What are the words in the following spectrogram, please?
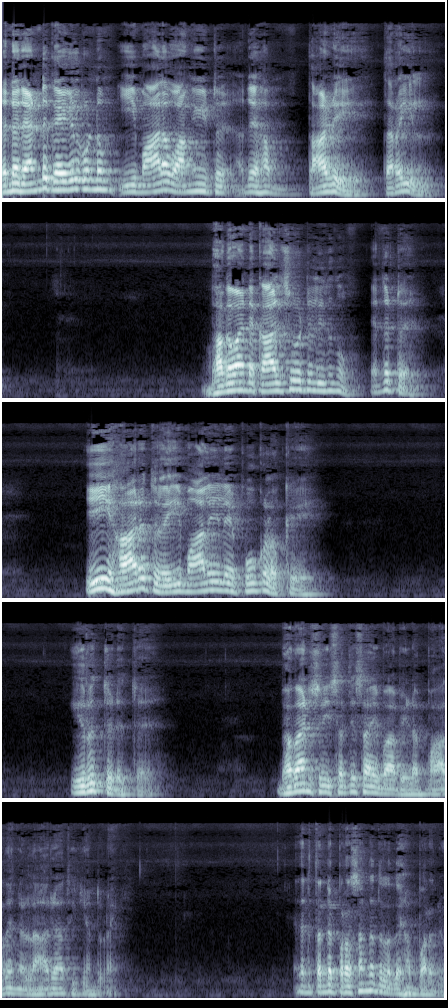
തന്റെ രണ്ട് കൈകൾ കൊണ്ടും ഈ മാല വാങ്ങിയിട്ട് അദ്ദേഹം താഴെ തറയിൽ ഭഗവാന്റെ കാൽച്ചുവട്ടിലിരുന്നു എന്നിട്ട് ഈ ഹാരത്തിലെ ഈ മാലയിലെ പൂക്കളൊക്കെ ഇറുത്തെടുത്ത് ഭഗവാൻ ശ്രീ സത്യസായി ബാബയുടെ പാദങ്ങൾ ആരാധിക്കാൻ തുടങ്ങി. എന്നിട്ട് തന്റെ പ്രസംഗത്തിൽ അദ്ദേഹം പറഞ്ഞു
